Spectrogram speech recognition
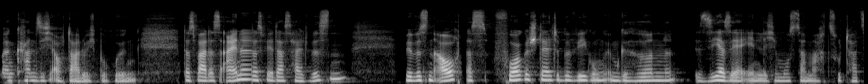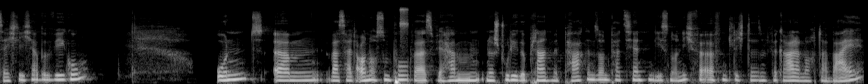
man kann sich auch dadurch beruhigen. Das war das eine, dass wir das halt wissen. Wir wissen auch, dass vorgestellte Bewegung im Gehirn sehr, sehr ähnliche Muster macht zu tatsächlicher Bewegung. Und ähm, was halt auch noch so ein Punkt war, ist, wir haben eine Studie geplant mit Parkinson-Patienten, die ist noch nicht veröffentlicht, da sind wir gerade noch dabei,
